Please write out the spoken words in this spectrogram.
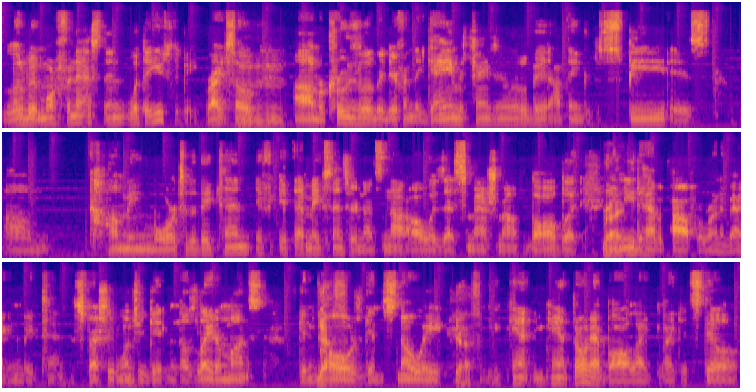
a little bit more finesse than what they used to be, right? So mm-hmm. um, recruiting is a little bit different. The game is changing a little bit. I think the speed is um, coming more to the Big Ten, if if that makes sense, or not. It's not always that smash mouth ball, but right. you need to have a powerful running back in the Big Ten, especially once mm-hmm. you get in those later months, getting yes. cold, getting snowy. Yes, you can't you can't throw that ball like like it's still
